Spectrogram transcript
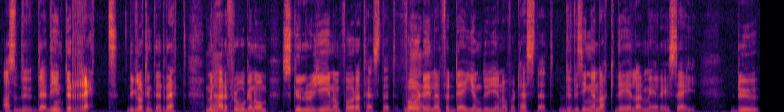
Alltså det, det är inte rätt Det är klart det inte är rätt Men här är Nej. frågan om Skulle du genomföra testet? Fördelen för dig om du genomför testet Det finns inga nackdelar med det i sig Du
